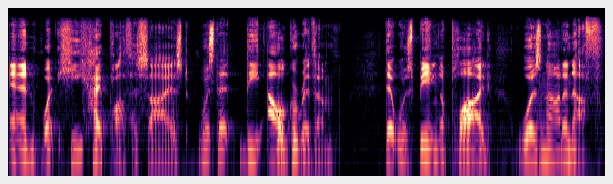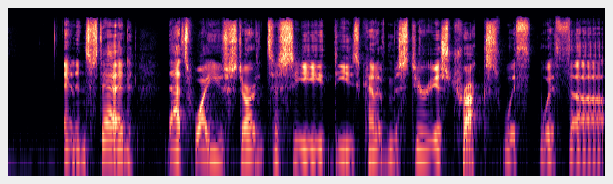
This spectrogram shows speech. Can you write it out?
And what he hypothesized was that the algorithm that was being applied was not enough. And instead, that's why you started to see these kind of mysterious trucks with with uh,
